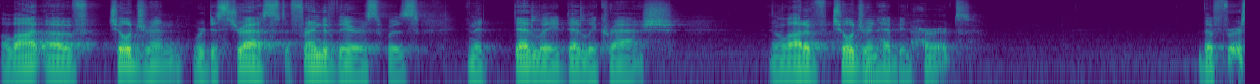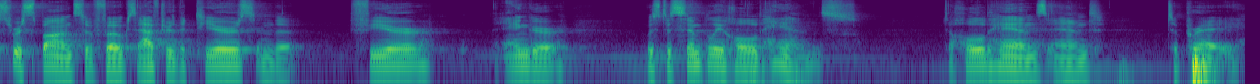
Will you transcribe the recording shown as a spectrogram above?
a lot of children were distressed. A friend of theirs was in a deadly, deadly crash and a lot of children had been hurt. The first response of folks after the tears and the fear, the anger, was to simply hold hands, to hold hands and to pray.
